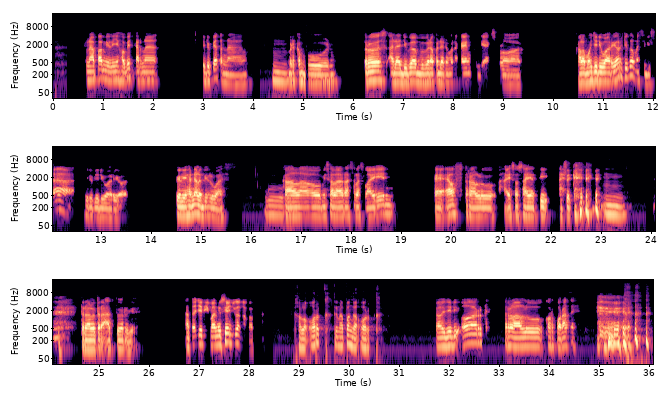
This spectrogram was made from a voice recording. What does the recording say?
Kenapa milihnya Hobbit? Karena hidupnya tenang, hmm. berkebun. Terus ada juga beberapa dari mereka yang pergi explore. Kalau mau jadi warrior juga masih bisa hidup jadi warrior pilihannya lebih luas. Uh. Kalau misalnya ras-ras lain kayak elf terlalu high society, asik. Hmm. terlalu teratur gitu. Atau jadi manusia juga nggak apa-apa. Kalau orc, kenapa nggak orc? Kalau jadi orc terlalu korporat ya.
